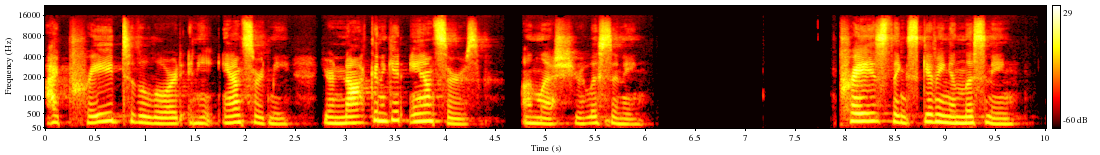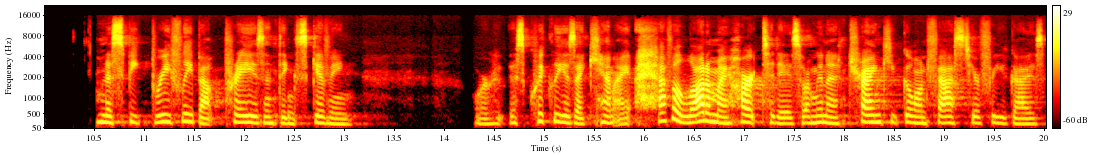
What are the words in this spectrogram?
I prayed to the Lord and he answered me. You're not going to get answers unless you're listening. Praise, thanksgiving, and listening. I'm going to speak briefly about praise and thanksgiving or as quickly as I can. I have a lot on my heart today, so I'm going to try and keep going fast here for you guys.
